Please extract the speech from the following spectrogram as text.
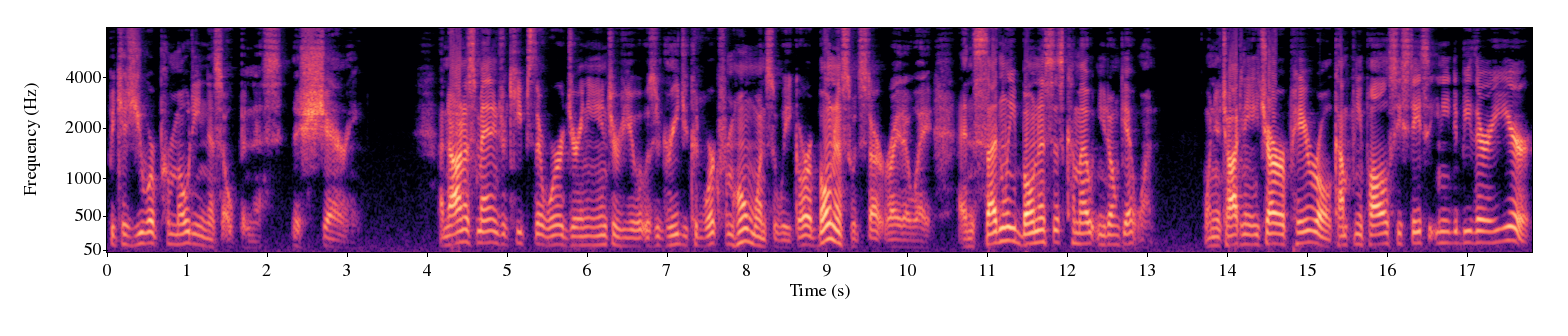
because you are promoting this openness, this sharing. An honest manager keeps their word during the interview. It was agreed you could work from home once a week or a bonus would start right away. And suddenly bonuses come out and you don't get one. When you're talking to HR or payroll, company policy states that you need to be there a year.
